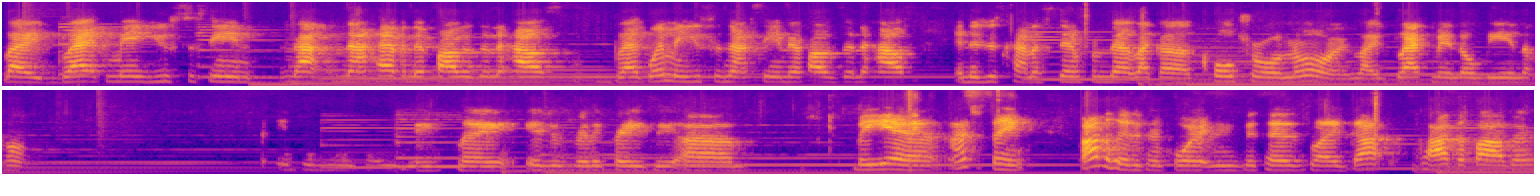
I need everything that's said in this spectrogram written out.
Like black men used to seeing not not having their fathers in the house. Black women used to not seeing their fathers in the house. And it just kind of stemmed from that like a cultural norm. Like black men don't be in the home. It's just really crazy like it's just really crazy. Um but yeah i just think fatherhood is important because like god god the father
